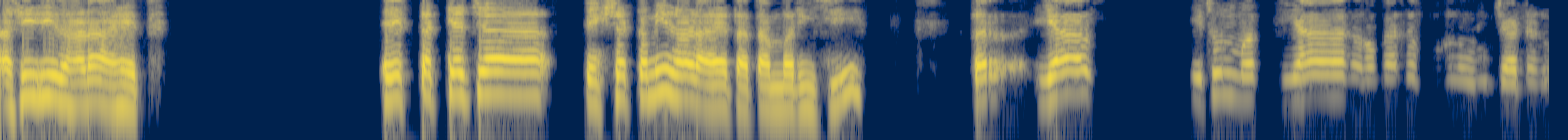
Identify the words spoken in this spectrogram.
अशी जी झाडं आहेत एक टक्क्याच्या पेक्षा कमी झाडं आहेत आता मरीची. तर या इथून मग या रोगाचं पूर्ण उच्चाटन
